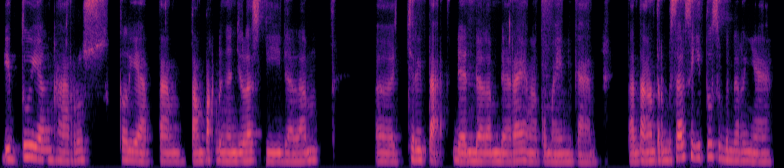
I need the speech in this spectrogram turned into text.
itu yang harus kelihatan tampak dengan jelas di dalam uh, cerita dan dalam darah yang aku mainkan. Tantangan terbesar sih itu sebenarnya.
